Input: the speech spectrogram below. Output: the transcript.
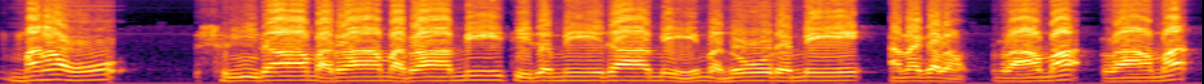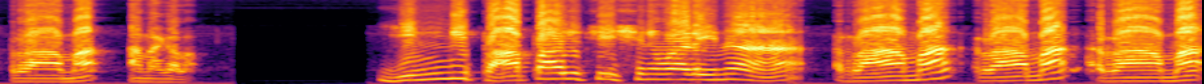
మనం శ్రీరామ రామ రామే తిరమే రామే మనోరమే అనగలం. రామ రామ రామ అనగలం. ఎన్ని పాపాలు చేసిన వాడైనా రామ రామ రామ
